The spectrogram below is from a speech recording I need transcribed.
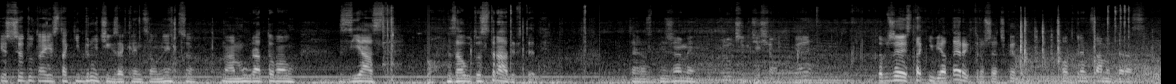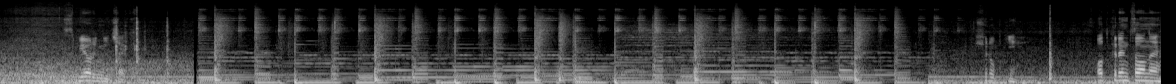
Jeszcze tutaj jest taki drucik zakręcony, co nam uratował zjazd z autostrady wtedy. Teraz bierzemy kluczyk dziesiątkę. Dobrze jest taki wiaterek troszeczkę. Odkręcamy teraz zbiorniczek. Śrubki odkręcone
